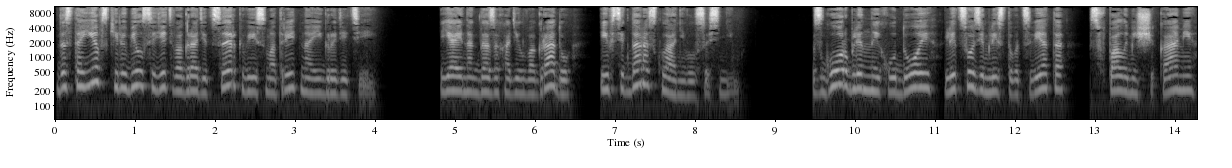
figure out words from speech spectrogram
Достоевский любил сидеть в ограде церкви и смотреть на игры детей. Я иногда заходил в ограду и всегда раскланивался с ним. Сгорбленный, худой, лицо землистого цвета, с впалыми щеками,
